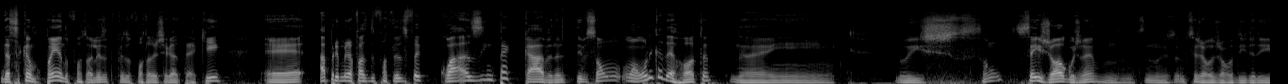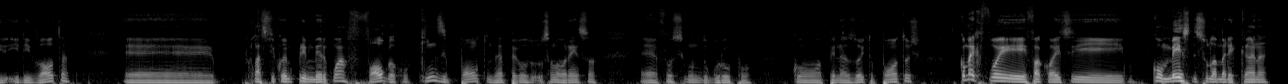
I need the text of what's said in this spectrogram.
dessa campanha do Fortaleza que fez o Fortaleza chegar até aqui. É, a primeira fase do Fortaleza foi quase impecável, né? Ele teve só um- uma única derrota né, em, nos são seis jogos, né? Nos, nos jogos, de ida e de volta. É, classificou em primeiro com a folga, com 15 pontos, né? Pegou o São Lourenço, é, foi o segundo do grupo com apenas 8 pontos. Como é que foi, Facó, esse começo de Sul-Americana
